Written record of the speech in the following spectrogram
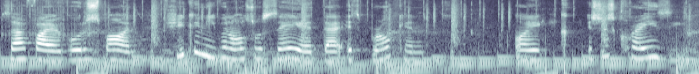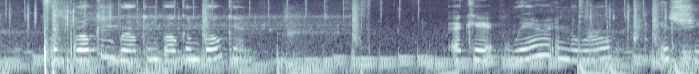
Sapphire, go to spawn. She can even also say it that it's broken. Like, it's just crazy. Broken, broken, broken, broken. Okay, where in the world is she?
